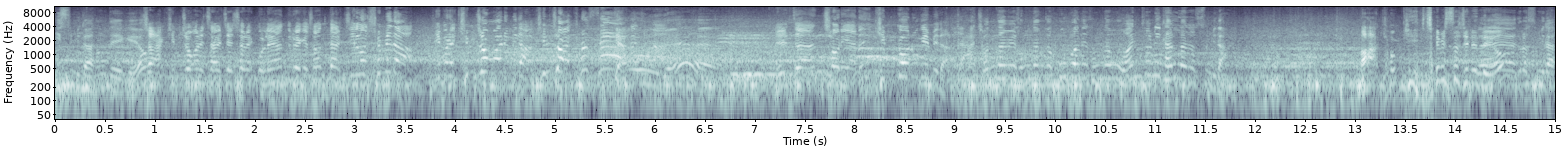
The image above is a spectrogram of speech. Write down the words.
있습니다 상대에게요. 자, 김종환이 잘 제쳐냈고 레안드로에게 전달 찔러줍니다. 이번에 김종환입니다. 김종환 크로스. 네. 일단 처리하는 김건욱입니다. 자, 전남의 성남과 후반의 성남은 완전히 달라졌습니다. 아 경기 재밌어지는데요. 네, 그렇습니다.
